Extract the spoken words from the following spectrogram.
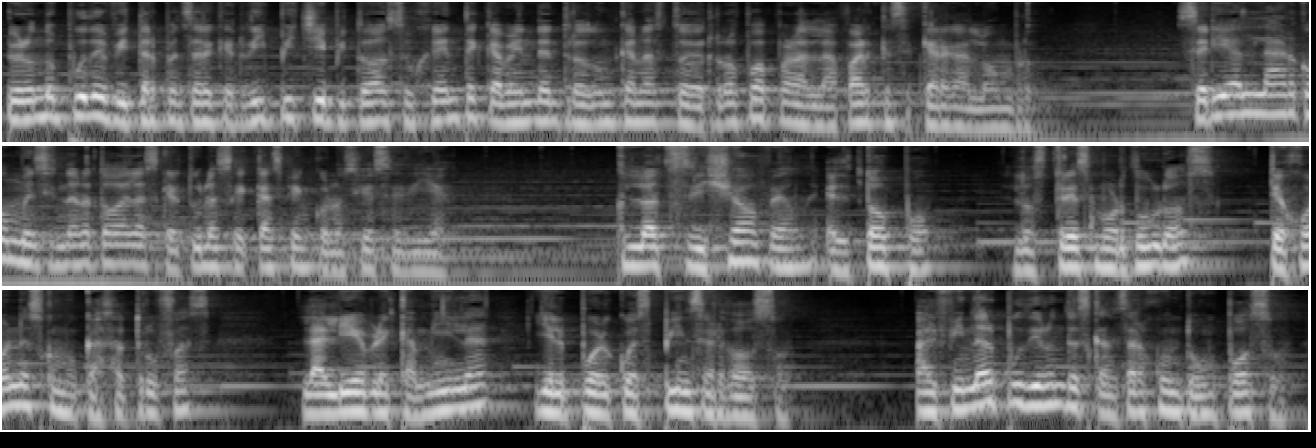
pero no pude evitar pensar que Rippy y toda su gente cabían dentro de un canasto de ropa para lavar que se carga al hombro. Sería largo mencionar a todas las criaturas que Caspian conoció ese día. Clutzy Shovel, el topo, los tres morduros, tejones como cazatrufas, la liebre Camila y el puerco espín cerdoso. Al final pudieron descansar junto a un pozo,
